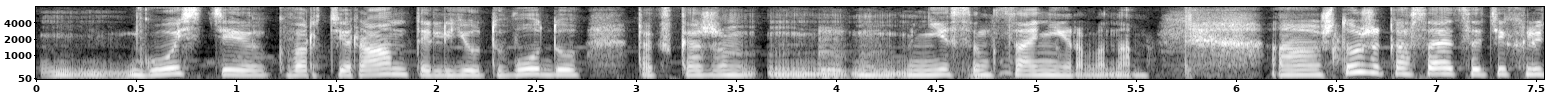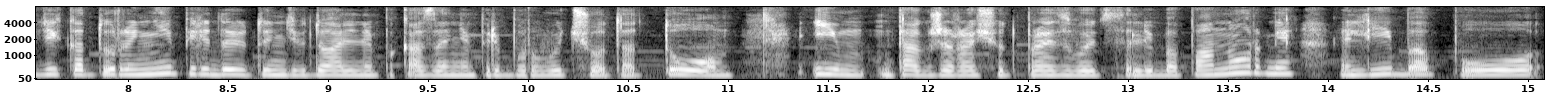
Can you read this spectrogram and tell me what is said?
гости, квартиранты льют воду, так скажем, несанкционированно. Что же касается тех людей, которые не передают индивидуальные показания приборов учета, то им также расчет производится либо по норме, либо по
